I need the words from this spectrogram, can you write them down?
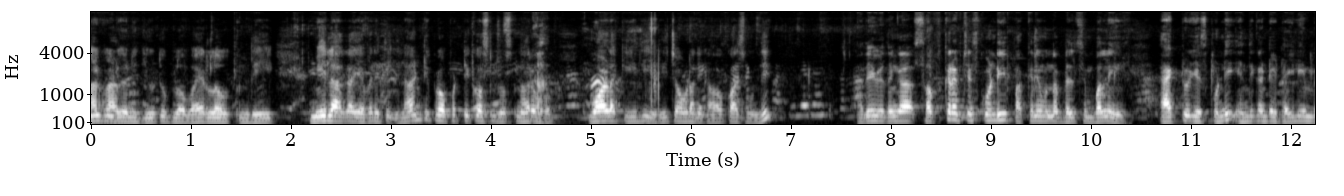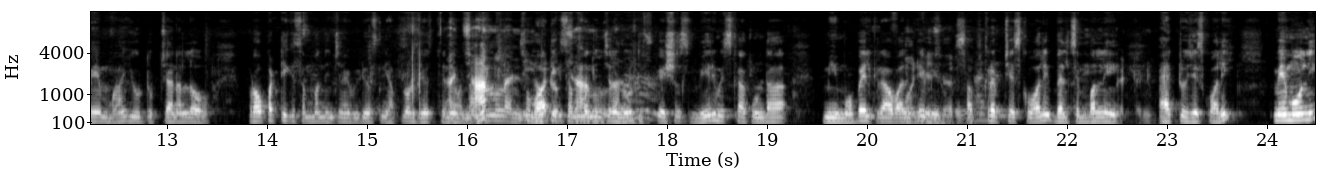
ఈ వీడియోని యూట్యూబ్లో వైరల్ అవుతుంది. మీలాగా ఎవరైతే ఇలాంటి ప్రాపర్టీ కోసం చూస్తున్నారో వాళ్ళకి ఇది రీచ్ అవ్వడానికి అవకాశం ఉంది. అదేవిధంగా సబ్స్క్రైబ్ చేసుకోండి. పక్కనే ఉన్న బెల్ సింబల్ని యాక్టివ్ చేసుకోండి. ఎందుకంటే డైలీ మేము మా యూట్యూబ్ ఛానల్లో ప్రాపర్టీకి సంబంధించిన వీడియోస్ని అప్లోడ్ చేస్తూనే ఉన్నాము సో వాటికి సంబంధించిన నోటిఫికేషన్స్ మీరు మిస్ కాకుండా మీ మొబైల్కి రావాలంటే మీరు సబ్స్క్రైబ్ చేసుకోవాలి బెల్ సింబల్ని యాక్టివ్ చేసుకోవాలి. మేము ఓన్లీ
